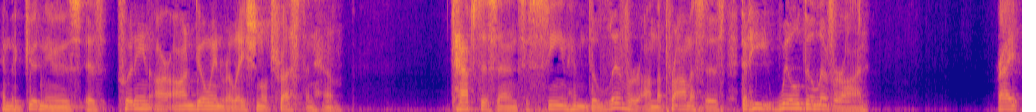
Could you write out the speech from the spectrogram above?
And the good news is putting our ongoing relational trust in Him taps us into seeing Him deliver on the promises that He will deliver on. Right?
